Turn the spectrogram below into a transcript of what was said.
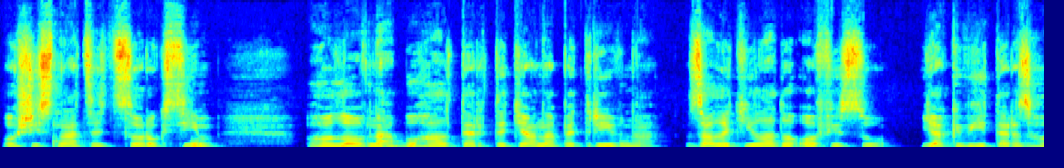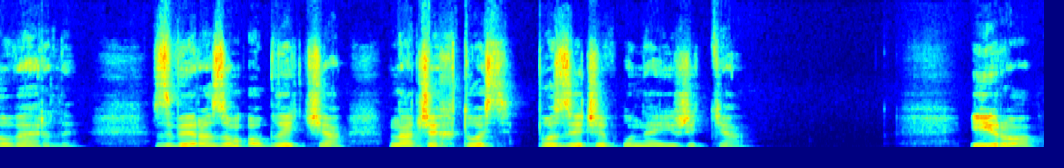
О 16.47 головна бухгалтер Тетяна Петрівна залетіла до офісу, як вітер з говерли, з виразом обличчя, наче хтось позичив у неї життя. Іро,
